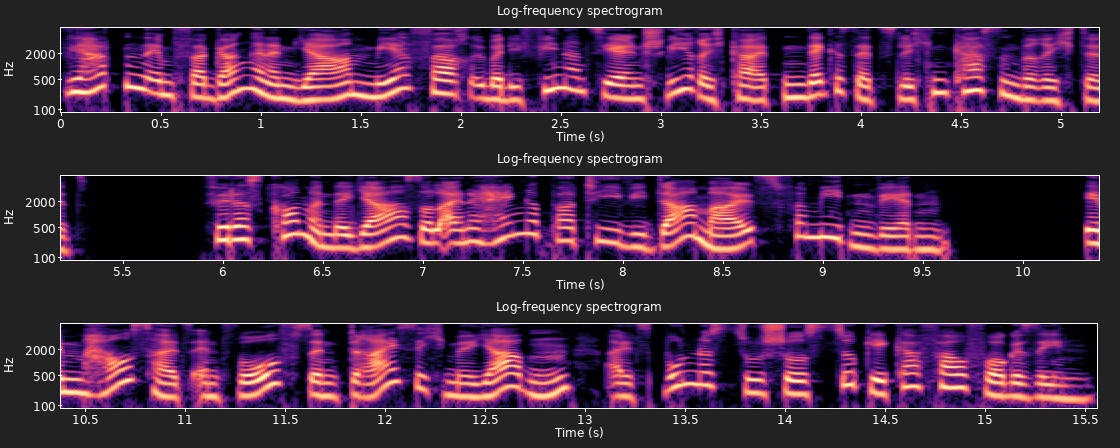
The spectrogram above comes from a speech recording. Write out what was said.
Wir hatten im vergangenen Jahr mehrfach über die finanziellen Schwierigkeiten der gesetzlichen Kassen berichtet. Für das kommende Jahr soll eine Hängepartie wie damals vermieden werden. Im Haushaltsentwurf sind 30 Milliarden als Bundeszuschuss zur GKV vorgesehen.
